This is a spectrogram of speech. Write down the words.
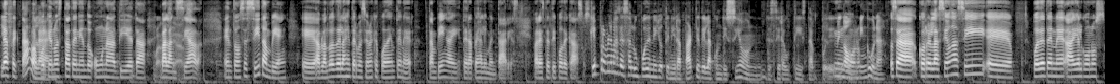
le afectaba porque no está teniendo una dieta balanceada. Entonces, sí, también, eh, hablando de las intervenciones que pueden tener, también hay terapias alimentarias para este tipo de casos. ¿Qué problemas de salud pueden ellos tener aparte de la condición de ser autista? No, ninguna. O sea, correlación así eh, puede tener, hay algunos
